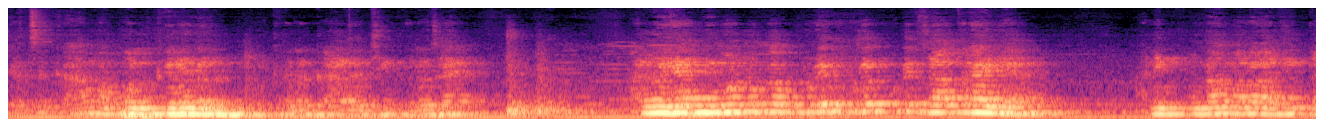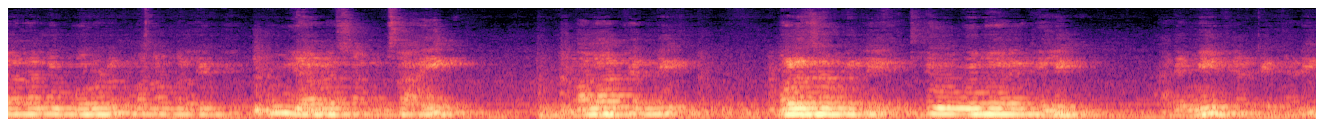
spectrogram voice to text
त्याचं काम आपण करणं खरं काळाची गरज आहे. आणि ह्या निवडणुका पुढे पुढे पुढे जात राहिल्या. आणि पुन्हा मला अजितदादांनी बोलवलं मला म्हणले की तू यावेळेस आमचा आई मला त्यांनी बळजबरीने ती उमेदवारी दिली. आणि मी त्या ठिकाणी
